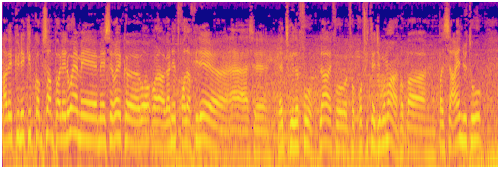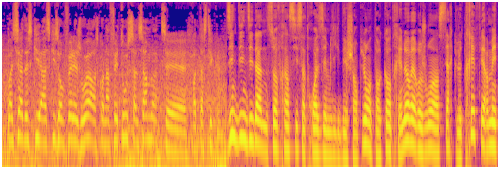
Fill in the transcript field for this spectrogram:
avec une équipe comme ça, on peut aller loin, mais, mais c'est vrai que voilà, gagner trois d'affilée, euh, ah, c'est un truc de fou. Là, il faut, faut profiter du moment, il ne faut pas penser à rien du tout penser à ce qu'ils ont fait les joueurs, à ce qu'on a fait tous ensemble, c'est fantastique. Zinedine Zidane s'offre ainsi sa troisième Ligue des Champions en tant qu'entraîneur et rejoint un cercle très fermé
